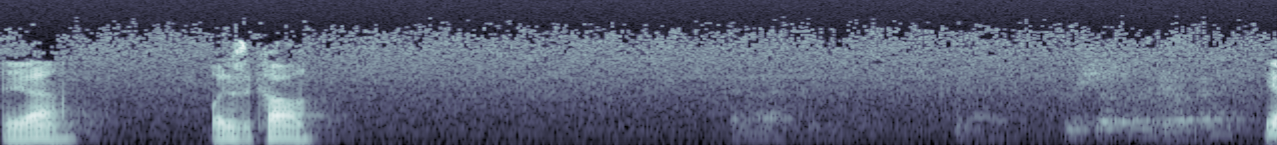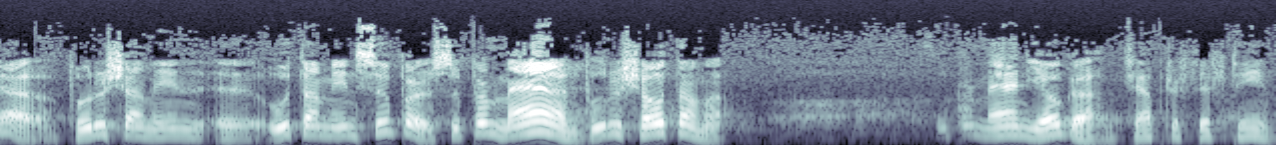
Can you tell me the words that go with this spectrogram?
Yeah. What is it called? Yeah, Purusha means, uh, Uta means super, Superman, Purushottama. Superman Yoga, chapter 15.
